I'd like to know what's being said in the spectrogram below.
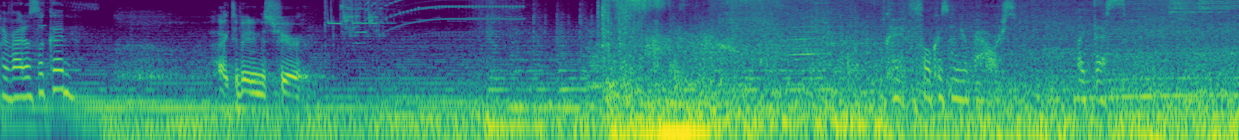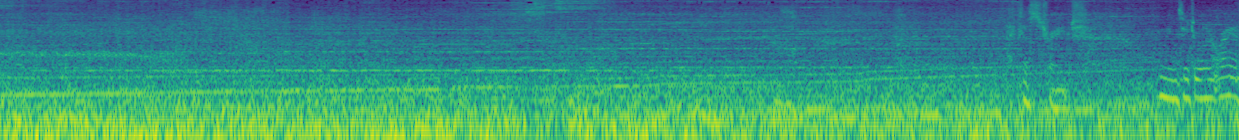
Your vitals look good. Activating the sphere. Okay, focus on your powers. Like this. I feel strange. It means you're doing it right.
